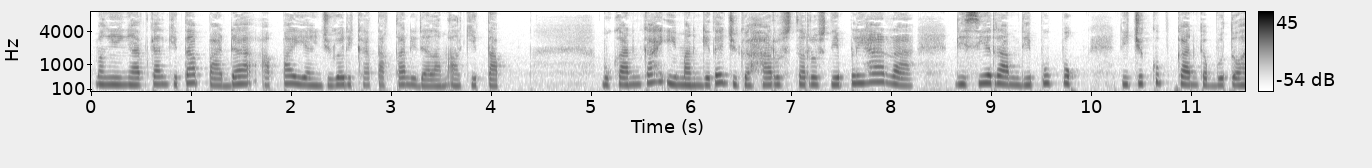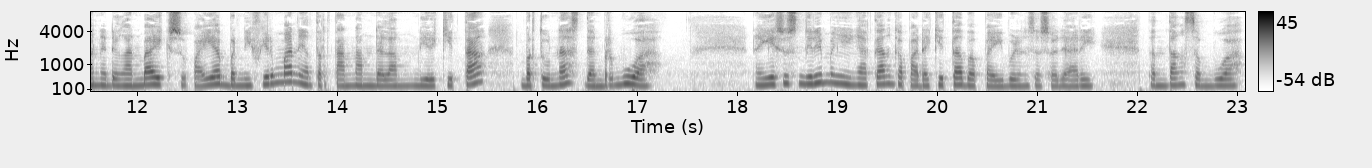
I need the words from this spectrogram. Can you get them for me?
mengingatkan kita pada apa yang juga dikatakan di dalam Alkitab. Bukankah iman kita juga harus terus dipelihara, disiram, dipupuk, dicukupkan kebutuhannya dengan baik supaya benih firman yang tertanam dalam diri kita bertunas dan berbuah? Nah, Yesus sendiri mengingatkan kepada kita Bapak Ibu dan Saudari tentang sebuah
